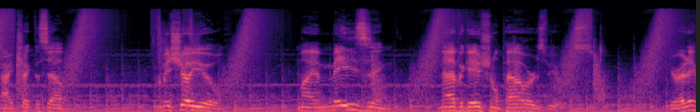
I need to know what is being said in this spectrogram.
Alright, check this out. Let me show you my amazing navigational powers, viewers. You ready?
